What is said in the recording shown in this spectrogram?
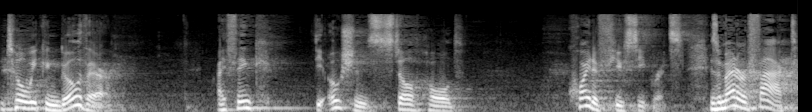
until we can go there, I think the oceans still hold quite a few secrets. As a matter of fact,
